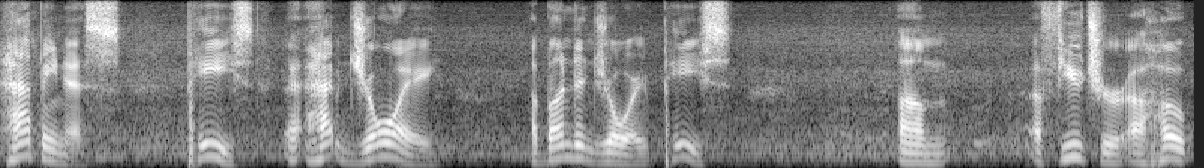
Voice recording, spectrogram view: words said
happiness, peace, joy, abundant joy, peace, um, a future, a hope,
